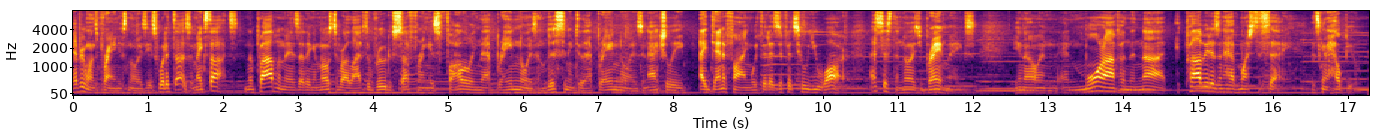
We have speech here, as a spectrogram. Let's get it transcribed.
everyone's brain is noisy. It's what it does. It makes thoughts. And the problem is, I think in most of our lives, the root of suffering is following that brain noise and listening to that brain noise and actually identifying with it as if it's who you are. That's just the noise your brain makes. You know, and, and more often than not, it probably doesn't have much to say that's going to help you.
